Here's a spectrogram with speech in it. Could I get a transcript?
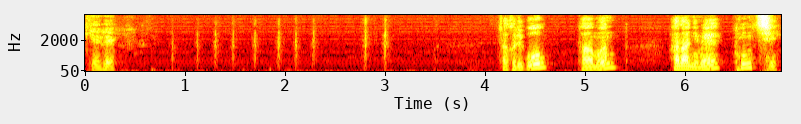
계획. 자, 그리고 다음은 하나님의 통치.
